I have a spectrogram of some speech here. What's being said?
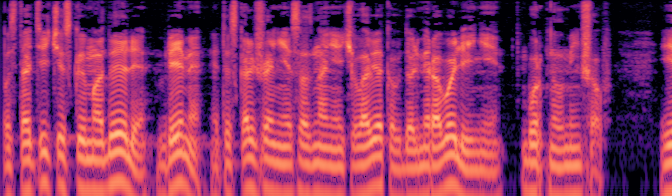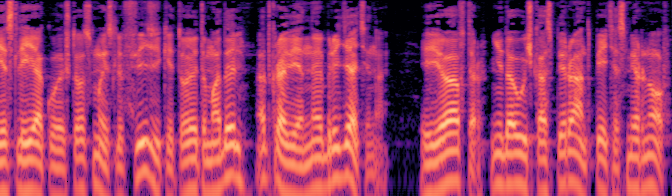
По статической модели время — это скольжение сознания человека вдоль мировой линии, буркнул Меньшов если я кое-что смыслю в физике, то эта модель — откровенная бредятина. Ее автор — недоучка-аспирант Петя Смирнов,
